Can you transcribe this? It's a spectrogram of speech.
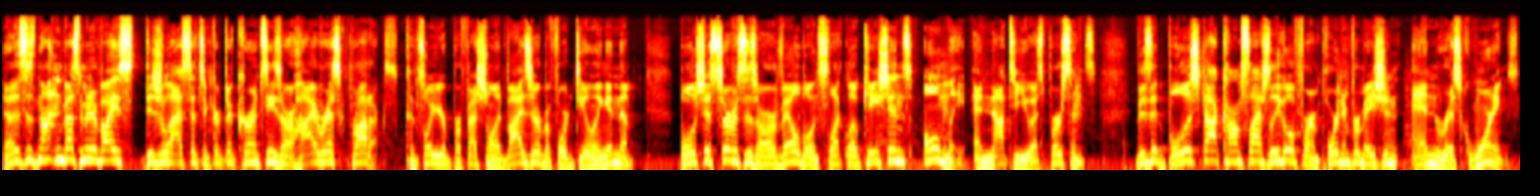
Now, this is not investment advice. Digital assets and cryptocurrencies are high risk products. Consult your professional advisor before dealing in them. Bullish's services are available in select locations only and not to U.S. persons. Visit bullish.com slash legal for important information and risk warnings.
